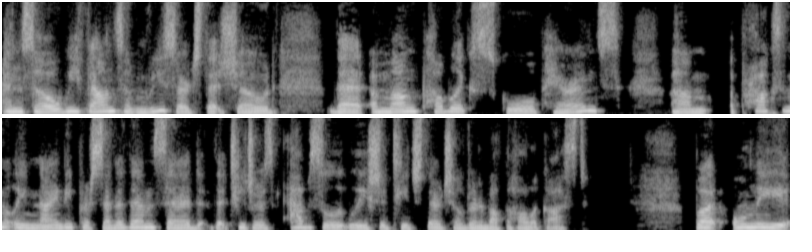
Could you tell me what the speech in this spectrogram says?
And so we found some research that showed that among public school parents, um, approximately 90% of them said that teachers absolutely should teach their children about the Holocaust. But only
